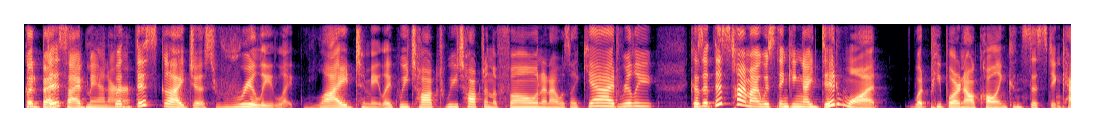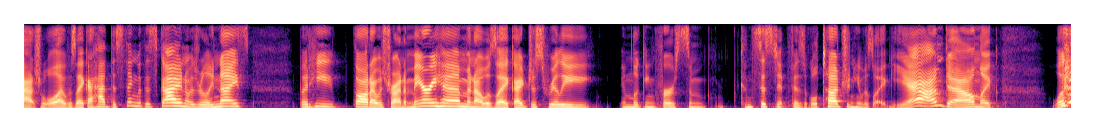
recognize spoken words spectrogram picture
Good this- bedside manner. But this guy just really like lied to me. Like we talked, we talked on the phone, and I was like, yeah, I'd really because at this time I was thinking I did want what people are now calling consistent casual. I was like, I had this thing with this guy and it was really nice, but he thought I was trying to marry him, and I was like, I just really am looking for some consistent physical touch, and he was like, yeah, I'm down. Like, let's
